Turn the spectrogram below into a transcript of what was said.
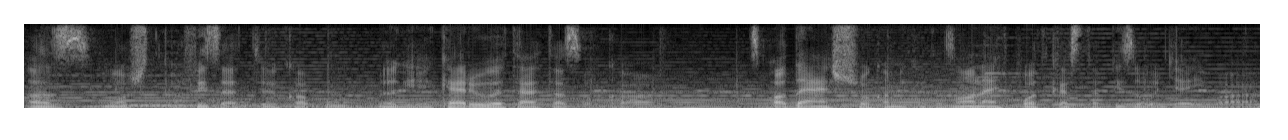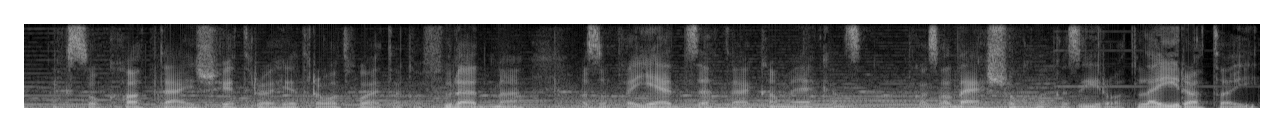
az most a fizetőkapu mögé kerül, tehát azok a az adások, amiket az online podcast epizódjaival megszokhattál, és hétről hétre ott voltak a füledben, azok a jegyzetek, amelyek az adásoknak az írott leíratai,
